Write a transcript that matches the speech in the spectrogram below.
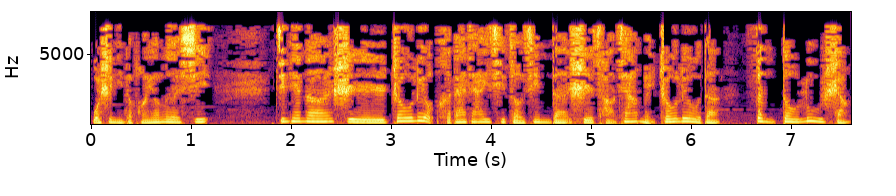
我是你的朋友乐西。今天呢是周六，和大家一起走进的是草家每周六的奋斗路上。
